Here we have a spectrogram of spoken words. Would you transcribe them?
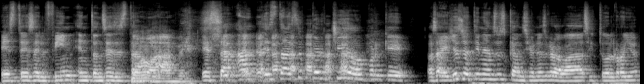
Este es el fin. Entonces está No bien- mames. Está ah, está súper chido porque, o sea, ellos ya tienen sus canciones grabadas y todo el rollo.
